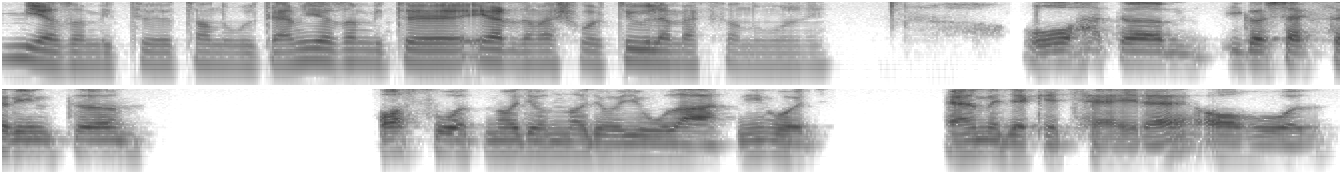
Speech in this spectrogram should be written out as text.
Mi az, amit tanultál? Mi az, amit érdemes volt tőle megtanulni? Ó, hát igazság szerint az volt nagyon-nagyon jó látni, hogy elmegyek egy helyre, ahol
